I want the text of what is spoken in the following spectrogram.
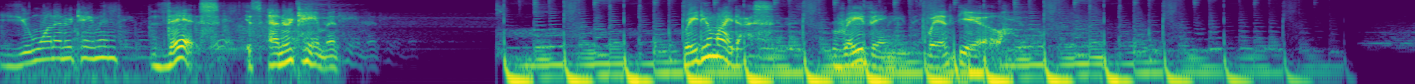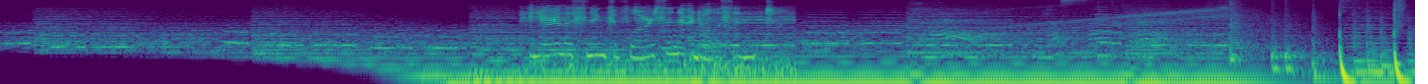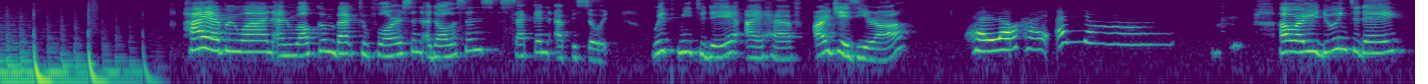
You want entertainment? This is entertainment. Radio Midas, raving with you. And welcome back to Florissant Adolescent's second episode. With me today I have RJ Zira. Hello, hi, annyeong. How are you doing today?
